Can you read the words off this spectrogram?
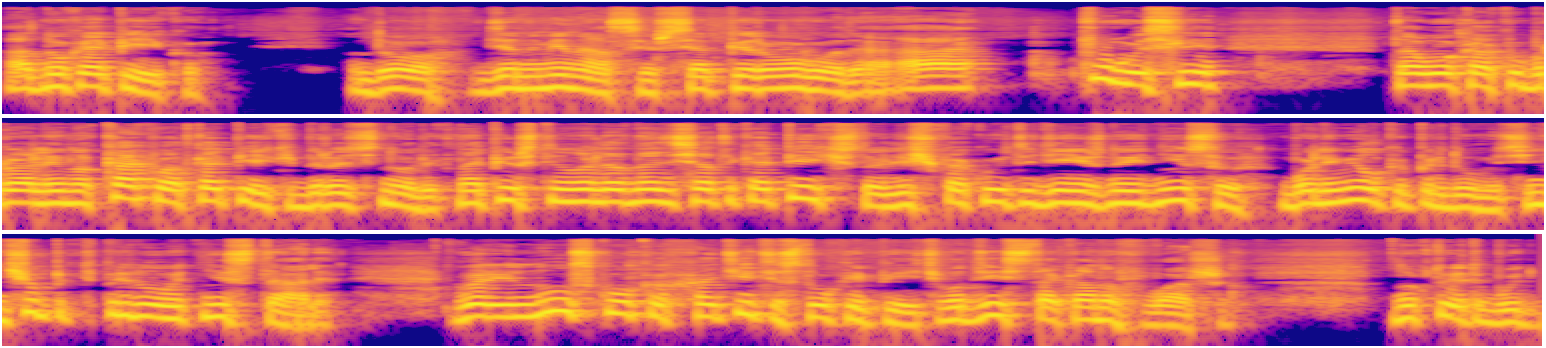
одну копейку до деноминации 61 года, а после того, как убрали, но как вы от копейки берете нолик? Напишите 0,1 копейки, что ли, еще какую-то денежную единицу более мелко придумайте. Ничего придумывать не стали. Говорили, ну, сколько хотите, столько пейте. Вот 10 стаканов ваших. Ну, кто это будет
